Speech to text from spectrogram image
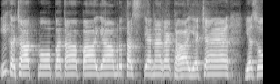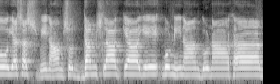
इह चात्मोपतापायामृतस्य नरकाय च। यशो यशस्विनां शुद्धं श्लाघ्याये गुणिनां गुणाः।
